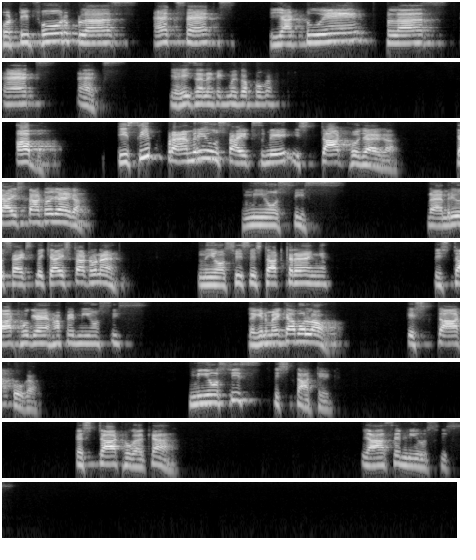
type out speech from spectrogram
forty four plus X X या two A plus X X यही जेनेटिक मेकअप होगा। अब इसी प्राइमरी ओसाइट्स में स्टार्ट हो जाएगा। क्या स्टार्ट हो जाएगा? मियोसिस प्राइमरी ओसाइट्स में क्या स्टार्ट होना है? मियोसिस स्टार्ट कराएँगे। स्टार्ट हो गया यहाँ पे मियोसिस लेकिन मैं क्या बोल रहा हूँ? स्टार्ट होगा। मियोसिस स्टार्टेड स्टार्ट होगा क्या? यहाँ से मियोसिस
